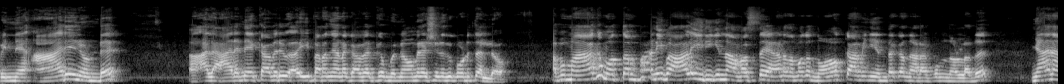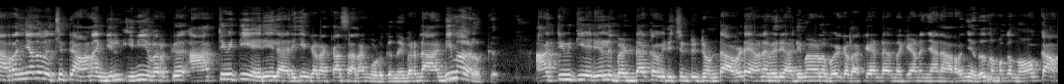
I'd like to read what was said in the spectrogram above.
പിന്നെ ആര്യനുണ്ട്. അല്ല ആരനെയൊക്കെ അവർ ഈ പറഞ്ഞ കണക്ക് അവർക്ക് നോമിനേഷൻ ഇത് കൊടുത്തല്ലോ. അപ്പം ആകെ മൊത്തം പണി പാളിയിരിക്കുന്ന അവസ്ഥയാണ്. നമുക്ക് നോക്കാം ഇനി എന്തൊക്കെ നടക്കും എന്നുള്ളത്. ഞാൻ അറിഞ്ഞത് വെച്ചിട്ടാണെങ്കിൽ ഇനി ഇവർക്ക് ആക്ടിവിറ്റി ഏരിയയിലായിരിക്കും കിടക്കാൻ സ്ഥലം കൊടുക്കുന്നത്. ഇവരുടെ അടിമകൾക്ക് ആക്ടിവിറ്റി ഏരിയയിൽ ബെഡൊക്കെ വിരിച്ചിട്ടിട്ടുണ്ട്. അവിടെയാണ് ഇവർ അടിമകൾ പോയി കിടക്കേണ്ടതെന്നൊക്കെയാണ് ഞാൻ അറിഞ്ഞത്. നമുക്ക് നോക്കാം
